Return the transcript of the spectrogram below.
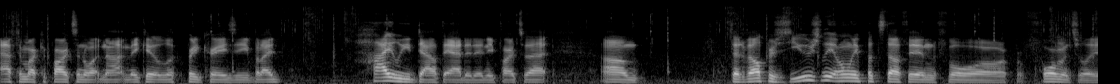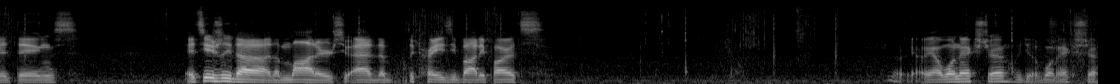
aftermarket parts and whatnot make it look pretty crazy, but I highly doubt they added any parts of that. Um, the developers usually only put stuff in for performance related things. It's usually the, the modders who add the, the crazy body parts. We got, we got one extra. We do have one extra.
